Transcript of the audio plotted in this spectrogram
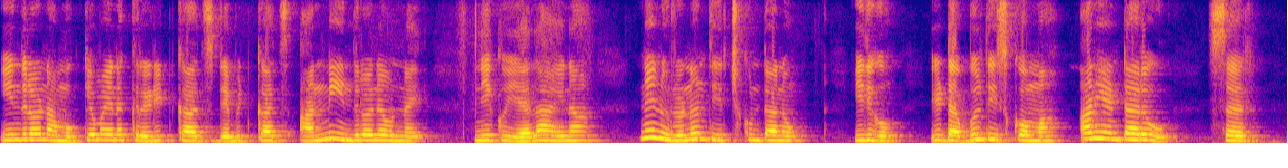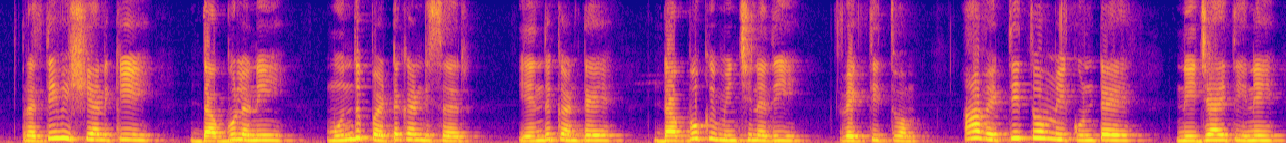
ఇందులో నా ముఖ్యమైన క్రెడిట్ కార్డ్స్ డెబిట్ కార్డ్స్ అన్నీ ఇందులోనే ఉన్నాయి. నీకు ఎలా అయినా నేను రుణం తీర్చుకుంటాను. ఇదిగో ఈ డబ్బులు తీసుకోమ్మా అని అంటారు. సార్ ప్రతి విషయానికి డబ్బులని ముందు పెట్టకండి సార్. ఎందుకంటే డబ్బుకు మించినది వ్యక్తిత్వం. ఆ వ్యక్తిత్వం మీకుంటే నిజాయితీనే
